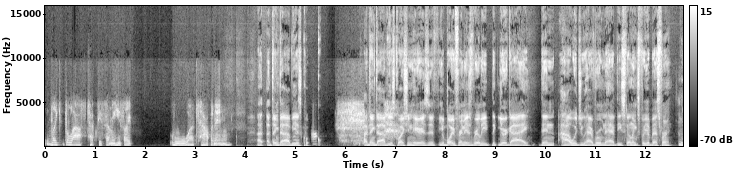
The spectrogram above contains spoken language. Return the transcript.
like the last text he sent me, he's like, "What's happening?" I, I think the obvious. Qu- I think the obvious question here is if your boyfriend is really the, your guy, then how would you have room to have these feelings for your best friend?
